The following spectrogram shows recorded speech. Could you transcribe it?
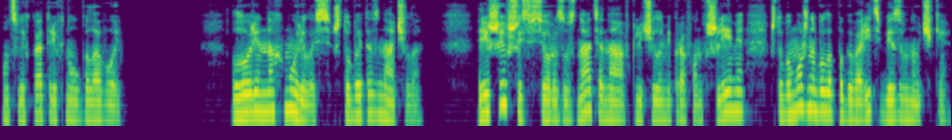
Он слегка тряхнул головой. Лорин нахмурилась, что бы это значило. Решившись все разузнать, она включила микрофон в шлеме, чтобы можно было поговорить без внучки.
